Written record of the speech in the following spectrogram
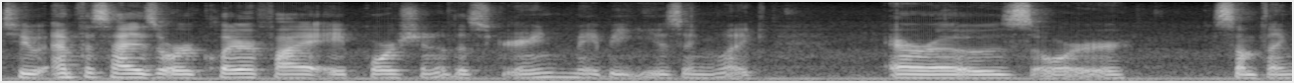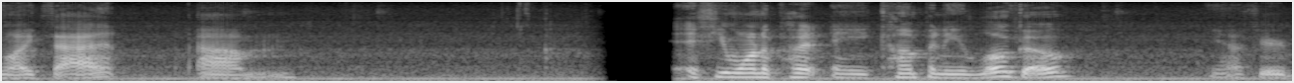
to emphasize or clarify a portion of the screen, maybe using like arrows or something like that. Um, if you want to put a company logo, you know, if you're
